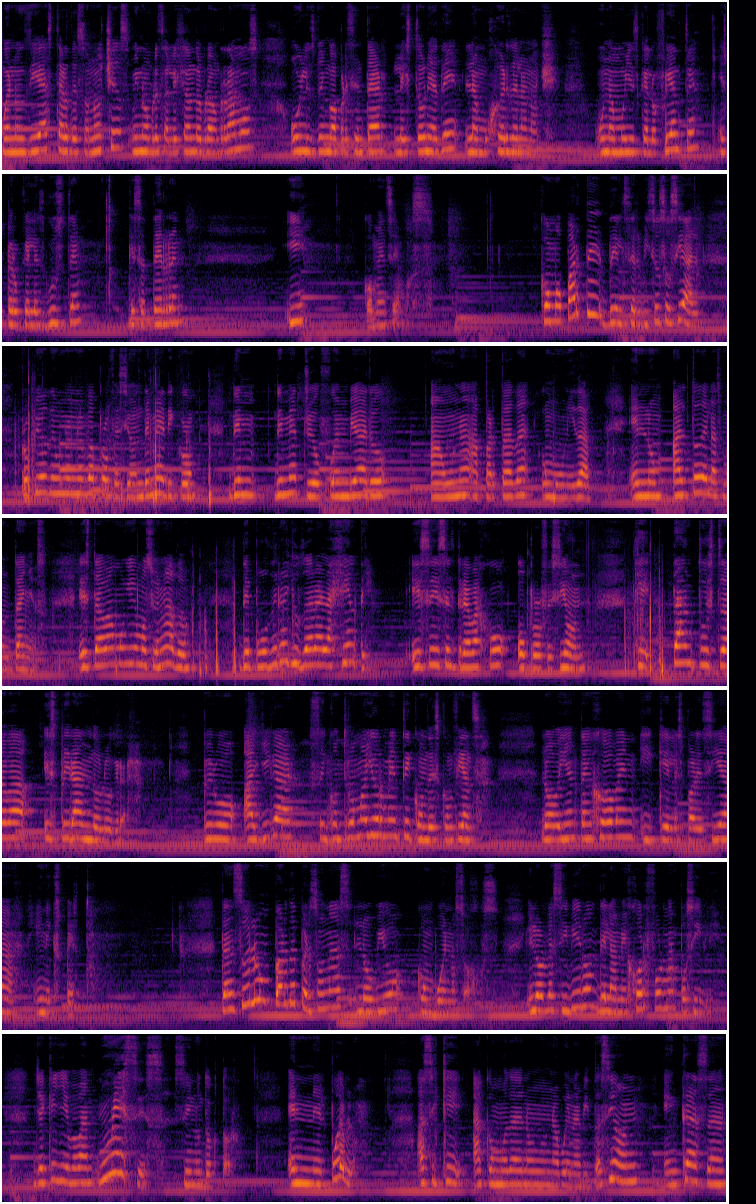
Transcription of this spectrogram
Buenos días, tardes o noches. Mi nombre es Alejandro Brown Ramos. Hoy les vengo a presentar la historia de La Mujer de la Noche. Una muy escalofriante. Espero que les guste, que se aterren. Y comencemos. Como parte del servicio social propio de una nueva profesión de médico, Demetrio fue enviado a una apartada comunidad en lo alto de las montañas. Estaba muy emocionado de poder ayudar a la gente. Ese es el trabajo o profesión que tanto estaba esperando lograr. Pero al llegar se encontró mayormente con desconfianza. Lo veían tan joven y que les parecía inexperto. Tan solo un par de personas lo vio con buenos ojos y lo recibieron de la mejor forma posible, ya que llevaban meses sin un doctor en el pueblo. Así que acomodaron una buena habitación en casa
